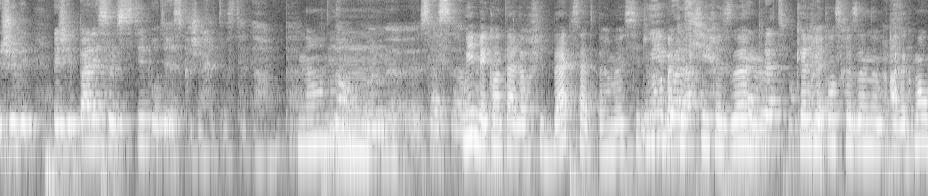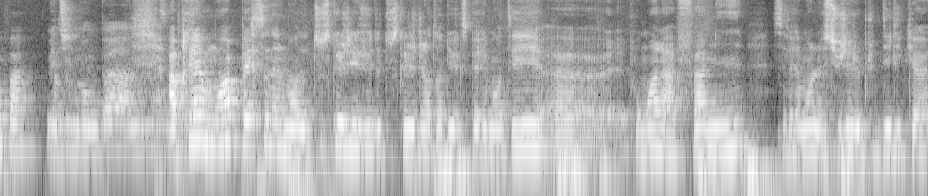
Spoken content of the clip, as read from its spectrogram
Je. Mais j'ai pas les solliciter pour dire est-ce que j'arrête Instagram ou pas? Non, non. Non, même, euh, ça, ça. Oui, mais quand tu as leur feedback, ça te permet aussi de Oui, voir bah, qu'est-ce qui résonne, quelle Ouais. réponse résonne avec moi ou pas. Mais tu demandes pas à. Après, moi personnellement, de tout ce que j'ai vu, de tout ce que j'ai déjà entendu expérimenter, euh, pour moi la famille, c'est vraiment le sujet le plus délicat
